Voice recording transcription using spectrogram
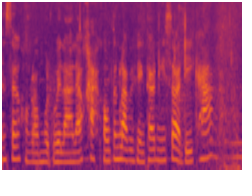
นเซอร์ของเราหมดเวลาแล้วค่ะ คงต้องลาไปเพียงเท่านี้สวัสดีค่ะ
